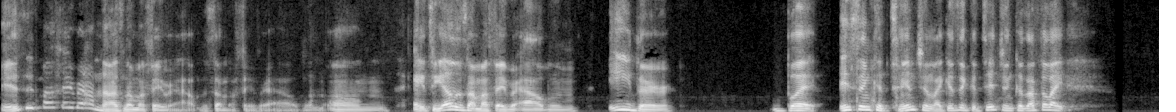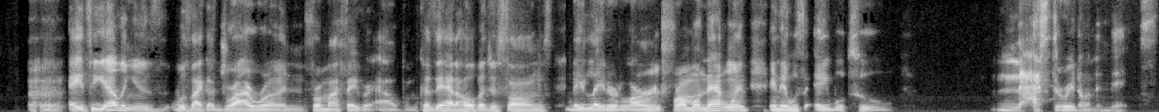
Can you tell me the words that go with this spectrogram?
is it my favorite album? No, it's not my favorite album. It's not my favorite album. Um, ATL is not my favorite album either, but it's in contention. Like it's in contention because I feel like ATLiens is was like a dry run for my favorite album because they had a whole bunch of songs they later learned from on that one, and it was able to master it on the next.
